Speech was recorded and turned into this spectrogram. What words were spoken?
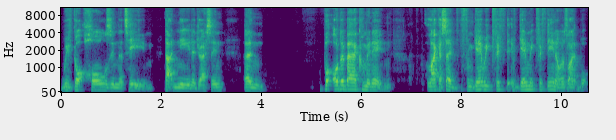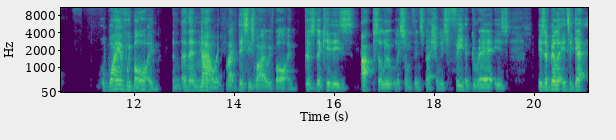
we've got holes in the team that need addressing. And but Odobert coming in, like I said, from game week 15, game week 15, I was like, what why have we bought him? And and then now it's like this is why we've bought him because the kid is absolutely something special. His feet are great. His his ability to get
